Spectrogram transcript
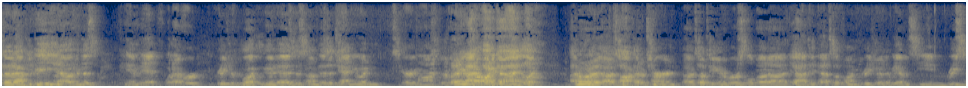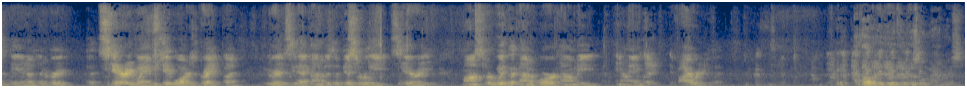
So it'd have to be, you know, him as him, it, whatever the creature from the Black Lagoon is, is some is a genuine scary monster. But anyway, I don't want to go. I, look, I don't want to uh, talk out of turn. Uh, it's up to Universal, but uh, yeah, I think that's a fun creature that we haven't seen recently in a, in a very uh, scary way. I mean, Shape Water is great, but we rarely see that kind of as a viscerally scary monster with a kind of horror comedy, you know, angle. If I were to do it. I thought they did with the Invisible Memories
